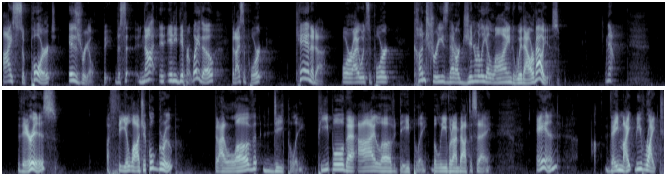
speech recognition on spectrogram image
I support Israel. The, not in any different way, though, that I support Canada or I would support countries that are generally aligned with our values. Now, there is a theological group that I love deeply people that I love deeply believe what I'm about to say. And they might be right.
